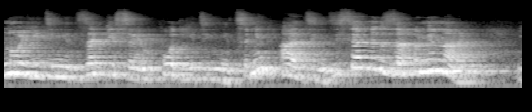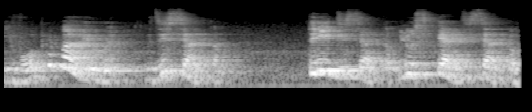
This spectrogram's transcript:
0 единиц записываем под единицами, а 1 десяток запоминаем. Его прибавим мы к десяткам. 3 десятка плюс 5 десятков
